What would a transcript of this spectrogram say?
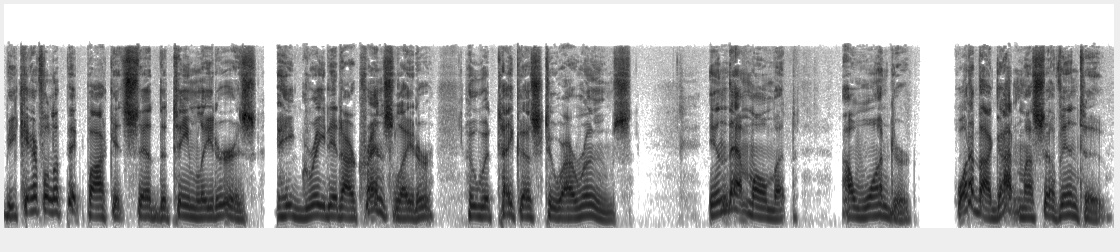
Be careful of pickpockets, said the team leader as he greeted our translator, who would take us to our rooms. In that moment, I wondered, what have I gotten myself into?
